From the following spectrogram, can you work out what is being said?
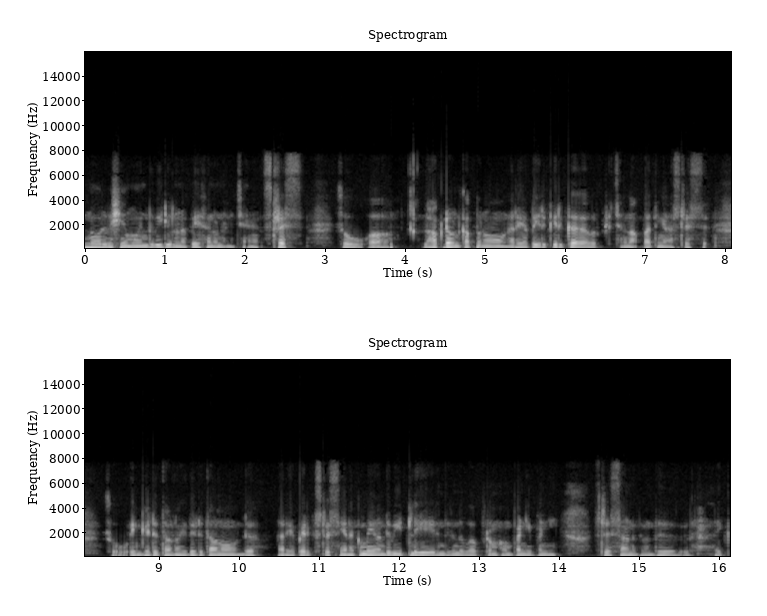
இன்னொரு விஷயமும் இந்த வீடியோவில் நான் பேசணும்னு நினச்சேன். ஸ்ட்ரெஸ் ஸோ லாக்டவுனுக்கு அப்புறம் நிறைய பேருக்கு இருக்க ஒரு பிரச்சனை தான் பார்த்தீங்கன்னா ஸ்ட்ரெஸ்ஸு ஸோ எங்கே எடுத்தாலும் எது எடுத்தாலும் வந்து நிறைய பேருக்கு ஸ்ட்ரெஸ் எனக்குமே வந்து வீட்டிலேயே இருந்திருந்து ஒர்க் ஃப்ரம் ஹோம் பண்ணி பண்ணி ஸ்ட்ரெஸ் ஆனது வந்து like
